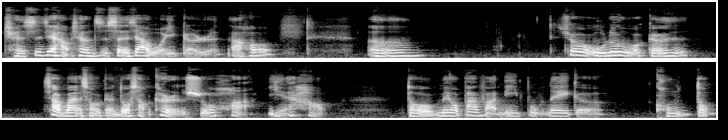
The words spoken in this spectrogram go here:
全世界好像只剩下我一个人。然后，嗯，就无论我跟上班的时候跟多少客人说话也好，都没有办法弥补那个空洞。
